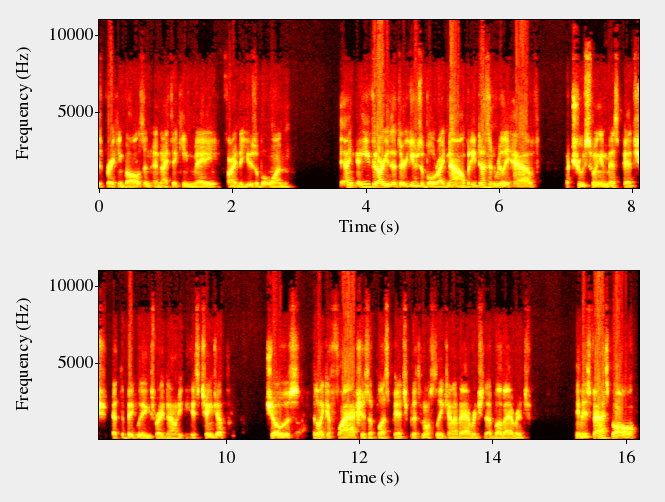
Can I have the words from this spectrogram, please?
his breaking balls, and, and I think he may find a usable one. You could argue that they're usable right now, but he doesn't really have a true swing and miss pitch at the big leagues right now. His changeup shows like a flash is a plus pitch, but it's mostly kind of average to above average. And his fastball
